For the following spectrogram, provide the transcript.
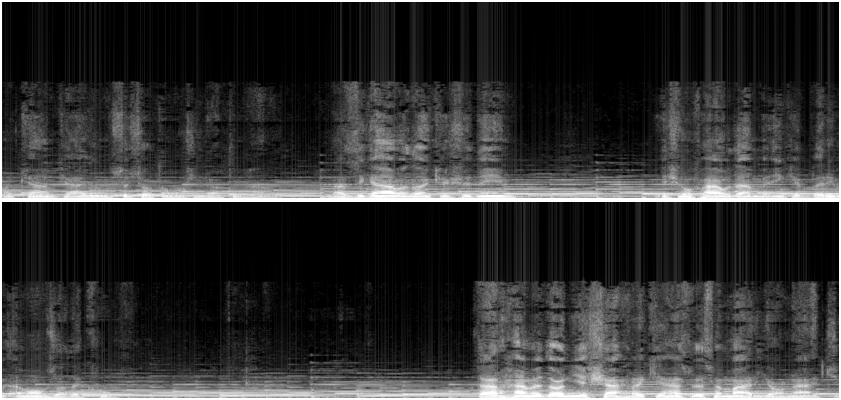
ما کم کردیم سه تا ماشین رفتیم همدان نزدیک همدان که شدیم ایشون فرمودن به اینکه بریم امامزاده کوه. در همدان یه شهرکی هست به اسم مریانج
